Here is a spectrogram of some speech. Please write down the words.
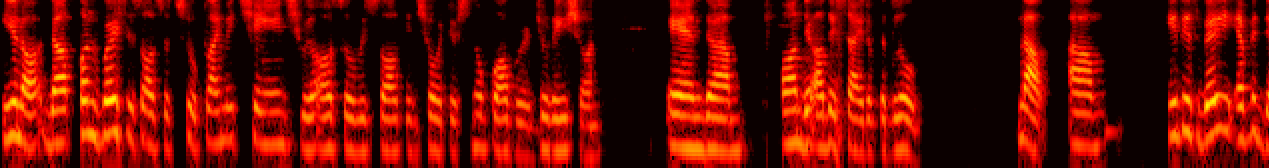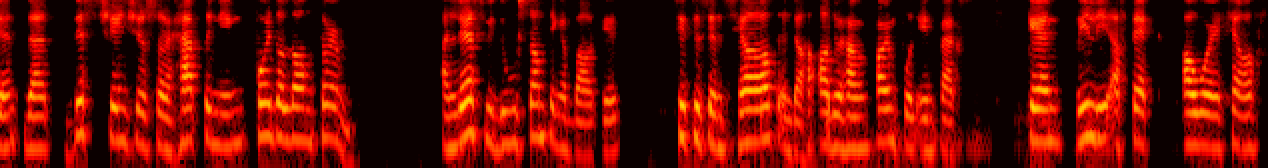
you know, the converse is also true. Climate change will also result in shorter snow cover duration and um, on the other side of the globe. Now, um, it is very evident that these changes are happening for the long term. Unless we do something about it, citizens' health and the other harmful impacts can really affect our health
